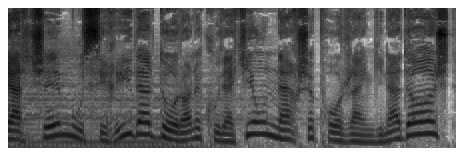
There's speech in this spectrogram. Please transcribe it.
گرچه موسیقی در دوران کودکی اون نقش پررنگی نداشت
